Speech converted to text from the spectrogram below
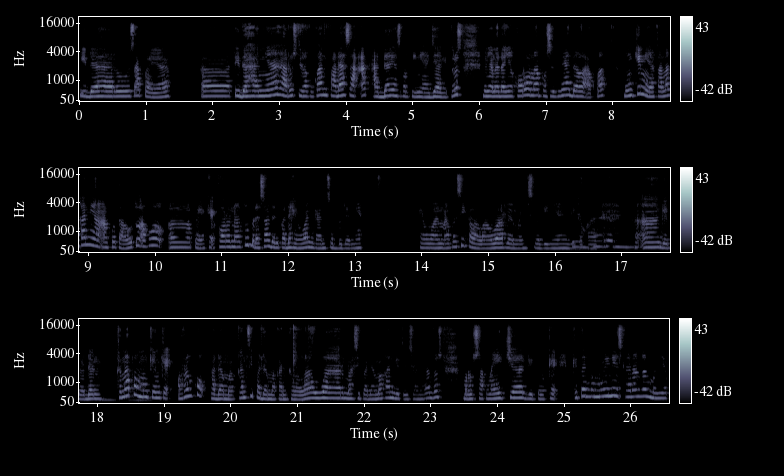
tidak harus apa ya, eh, tidak hanya harus dilakukan pada saat ada yang seperti ini aja gitu. Terus dengan adanya corona positifnya adalah apa? Mungkin ya karena kan yang aku tahu tuh aku eh, apa ya kayak corona tuh berasal daripada hewan kan sebenarnya hewan apa sih kelelawar dan lain sebagainya gitu Yang kan. Heeh, gitu. Dan kenapa mungkin kayak orang kok pada makan sih pada makan kelelawar masih pada makan gitu misalnya kan terus merusak nature gitu. Kayak kita nemuin nih sekarang kan banyak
